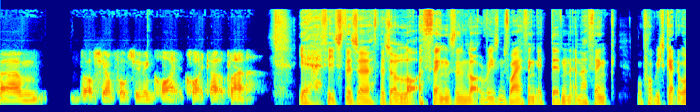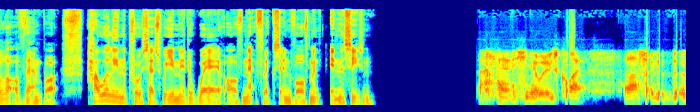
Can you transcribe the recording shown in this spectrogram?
Um, but obviously, unfortunately, didn't quite quite go to plan. Yeah, there's a there's a lot of things and a lot of reasons why I think it didn't, and I think we'll probably get to a lot of them. But how early in the process were you made aware of Netflix involvement in the season? yeah, well, it was quite. I say the, the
